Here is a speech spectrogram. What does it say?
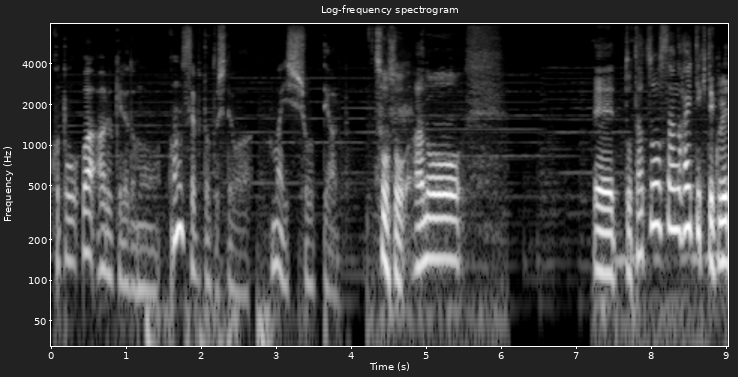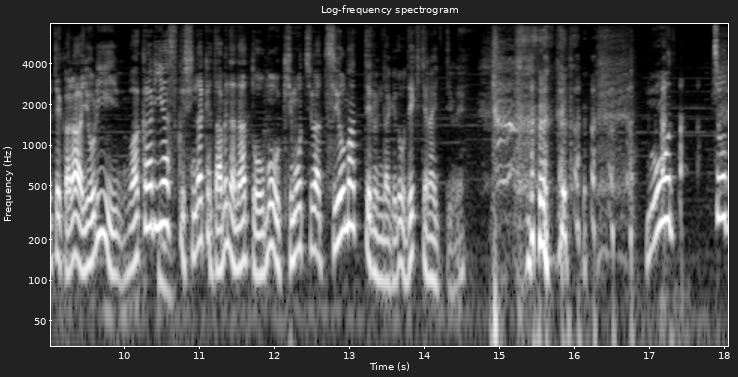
ことはあるけれどもコンセプトとしてはまあ一緒であるそうそう。あのーえーっと、達夫さんが入ってきてくれてから、より分かりやすくしなきゃダメだなと思う気持ちは強まってるんだけど、できてないっていうね。もうちょっ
